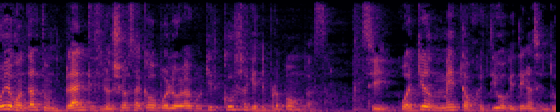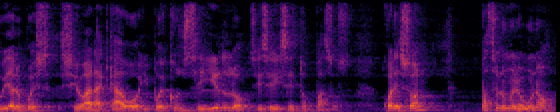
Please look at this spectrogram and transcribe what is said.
Voy a contarte un plan que si lo llevas a cabo puedes lograr cualquier cosa que te propongas. Sí, cualquier meta, objetivo que tengas en tu vida lo puedes llevar a cabo y puedes conseguirlo si seguís estos pasos. ¿Cuáles son? Paso número uno,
